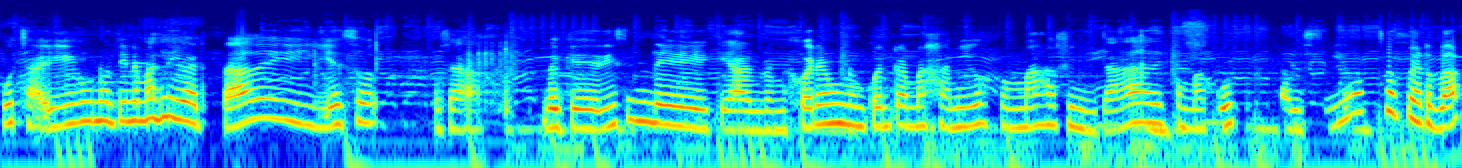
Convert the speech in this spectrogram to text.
pucha, ahí uno tiene más libertades y eso, o sea, lo que dicen de que a lo mejor uno encuentra más amigos con más afinidades, con más gustos parecidos, eso es verdad.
